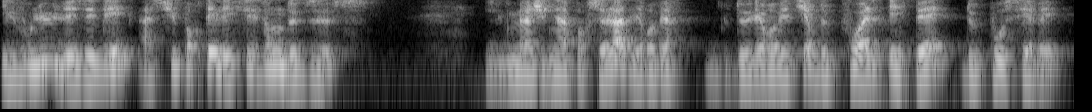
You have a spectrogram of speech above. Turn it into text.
il voulut les aider à supporter les saisons de Zeus. Il imagina pour cela de les, revêtir de poils épais, de peau serrée,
